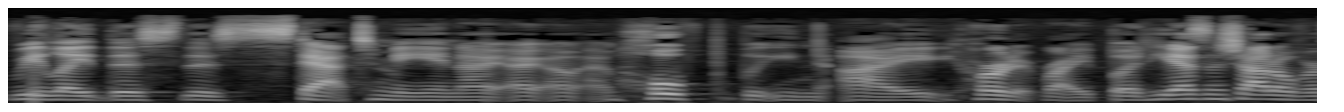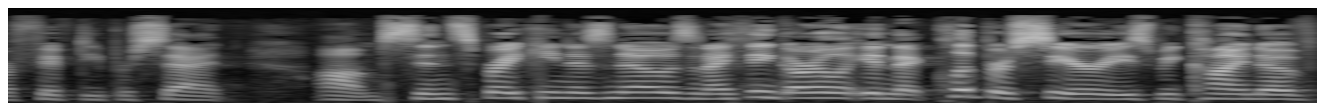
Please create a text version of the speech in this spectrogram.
relayed this this stat to me, and I, I, I'm hoping I heard it right. But he hasn't shot over fifty percent um, since breaking his nose. And I think early in that Clippers series, we kind of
